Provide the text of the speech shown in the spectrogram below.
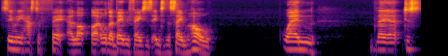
seemingly has to fit a lot, like all their baby faces, into the same hole when they uh, just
